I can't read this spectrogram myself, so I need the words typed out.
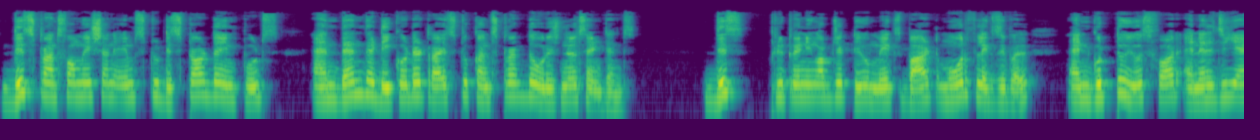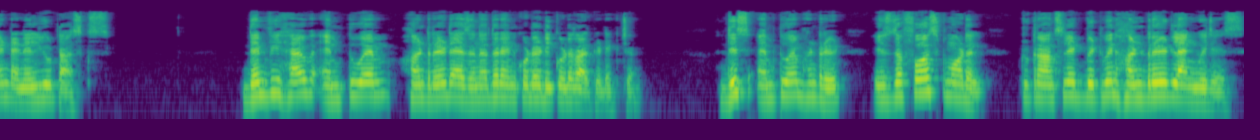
This transformation aims to distort the inputs and then the decoder tries to construct the original sentence. This pre-training objective makes BART more flexible and good to use for NLG and NLU tasks. Then we have M2M100 as another encoder decoder architecture. This M2M100 is the first model to translate between 100 languages.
